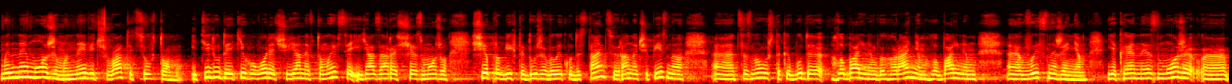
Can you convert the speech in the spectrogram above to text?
ми не можемо не відчувати цю втому. І ті люди, які говорять, що я не втомився, і я зараз ще зможу ще пробігти дуже велику дистанцію, рано чи пізно е, це знову ж таки буде глобальним вигоранням, глобальним е, виснаженням, яке не зможе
